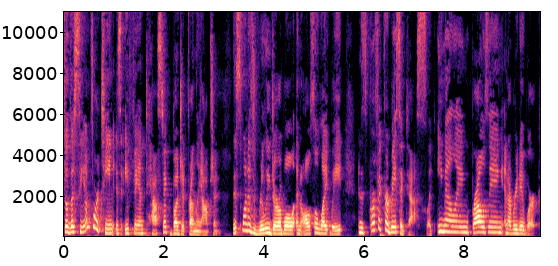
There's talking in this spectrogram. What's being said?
So the CM14 is a fantastic budget friendly option. This one is really durable and also lightweight, and it's perfect for basic tasks like emailing, browsing, and everyday work.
